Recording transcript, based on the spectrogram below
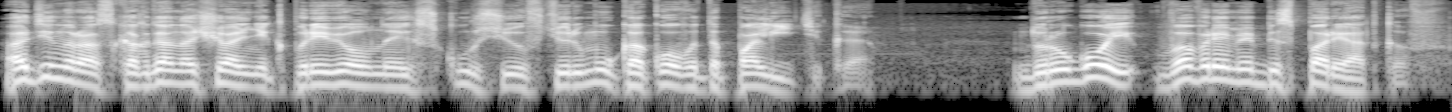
Один раз, когда начальник привел на экскурсию в тюрьму какого-то политика. Другой — во время беспорядков,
